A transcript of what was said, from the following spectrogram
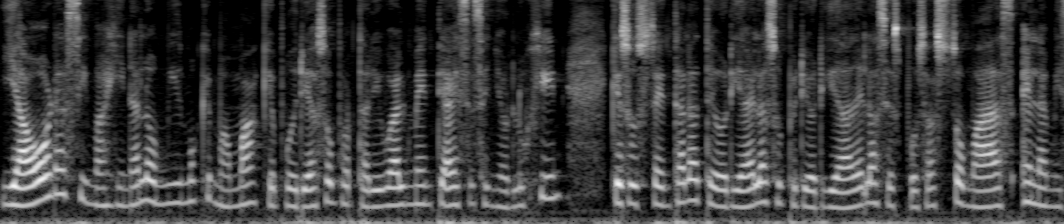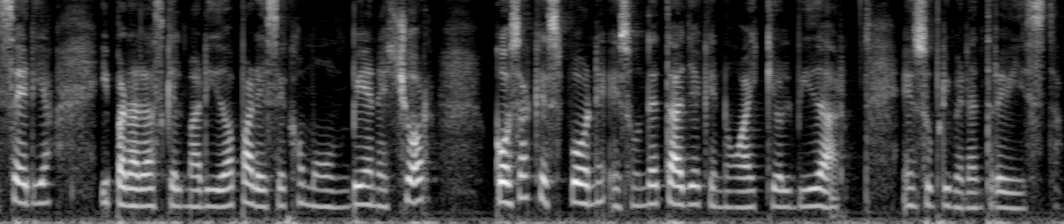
Y ahora se imagina lo mismo que mamá, que podría soportar igualmente a ese señor Lujín, que sustenta la teoría de la superioridad de las esposas tomadas en la miseria y para las que el marido aparece como un bienhechor, cosa que expone es un detalle que no hay que olvidar en su primera entrevista.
